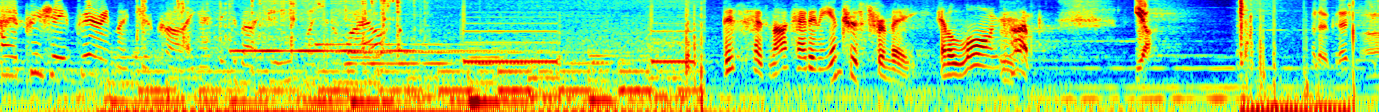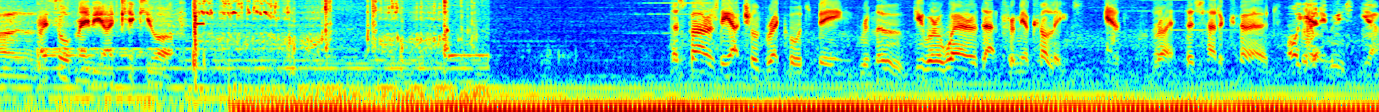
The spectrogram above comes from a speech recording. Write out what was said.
I appreciate very much your calling. I think about you once in a while. This has not had any interest for me in a long time. Yeah. Hello, could I... Uh, I thought maybe I'd kick you off. As far as the actual records being removed, you were aware of that from your colleagues? Yeah. Right, this had occurred. Oh, yeah. Anyways, yeah.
